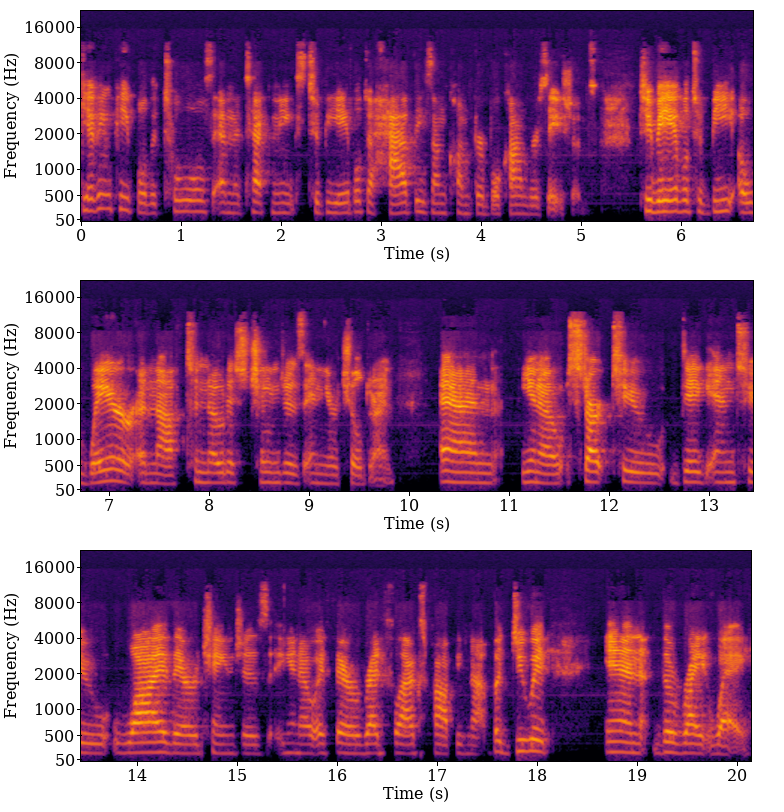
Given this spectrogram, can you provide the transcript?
giving people the tools and the techniques to be able to have these uncomfortable conversations, to be able to be aware enough to notice changes in your children and you know start to dig into why there are changes you know if there are red flags popping up but do it in the right way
